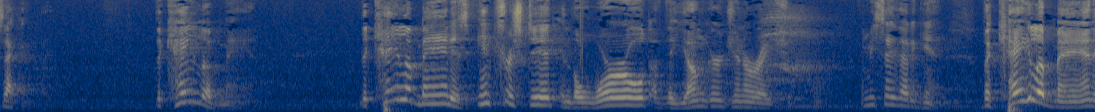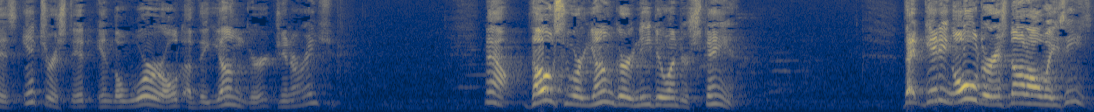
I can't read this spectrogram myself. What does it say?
Secondly, the Caleb man. The Caleb man is interested in the world of the younger generation. Let me say that again. The Caleb man is interested in the world of the younger generation. Now, those who are younger need to understand that getting older is not always easy.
